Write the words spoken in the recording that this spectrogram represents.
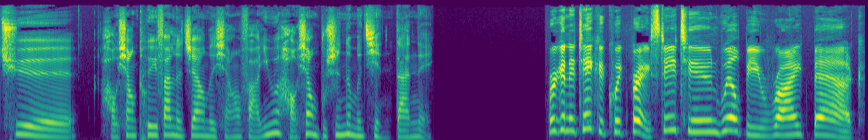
却。好像推翻了这样的想法，因为好像不是那么简单呢。We're going to take a quick break. Stay tuned. We'll be right back.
